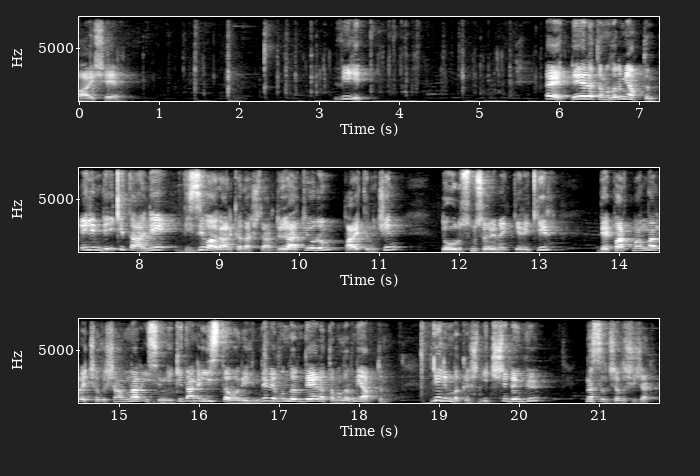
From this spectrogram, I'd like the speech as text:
Ayşe, Vili. Evet değer atamalarımı yaptım. Elimde iki tane dizi var arkadaşlar. Düzeltiyorum Python için. Doğrusunu söylemek gerekir. Departmanlar ve çalışanlar isimli iki tane liste var elimde ve bunların değer atamalarını yaptım. Gelin bakın şimdi iç içe döngü nasıl çalışacak.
